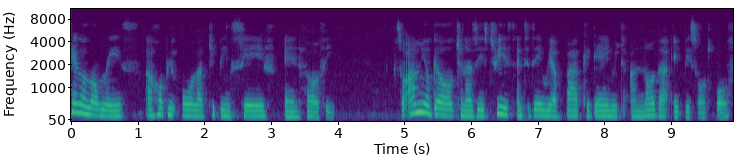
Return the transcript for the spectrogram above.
Hello, lovelies. I hope you all are keeping safe and healthy. So, I'm your girl, Chana Zie's Twist, and today we are back again with another episode of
